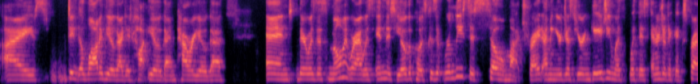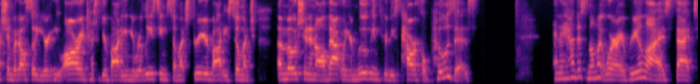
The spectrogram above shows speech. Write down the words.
I did a lot of yoga. I did hot yoga and power yoga. And there was this moment where I was in this yoga pose because it releases so much, right? I mean, you're just you're engaging with with this energetic expression, but also you're you are in touch with your body and you're releasing so much through your body, so much emotion and all that when you're moving through these powerful poses. And I had this moment where I realized that,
